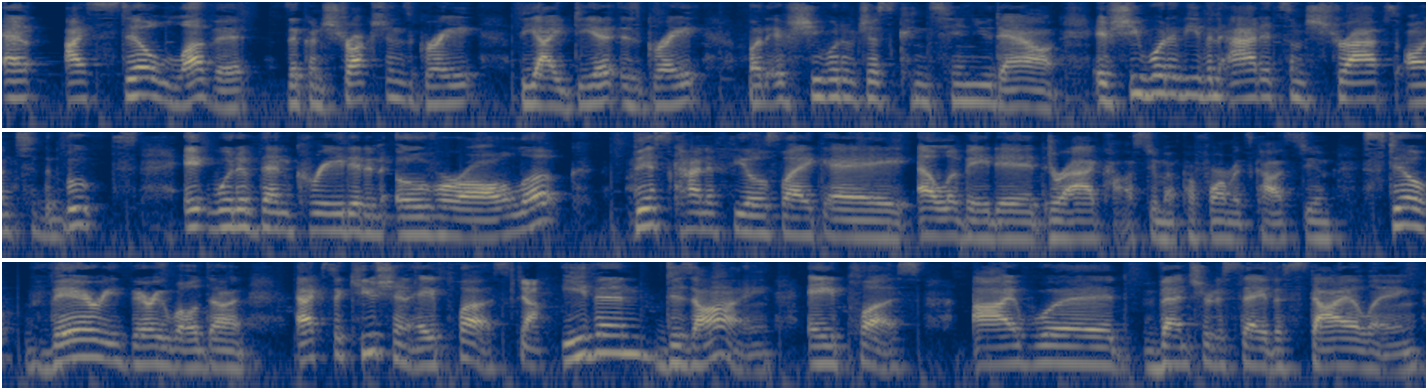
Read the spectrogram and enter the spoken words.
and I still love it. The construction's great. The idea is great. But if she would have just continued down, if she would have even added some straps onto the boots, it would have then created an overall look. This kind of feels like a elevated drag costume, a performance costume. Still very, very well done. Execution, A+. plus. Yeah. Even design, A+. plus. I would venture to say the styling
